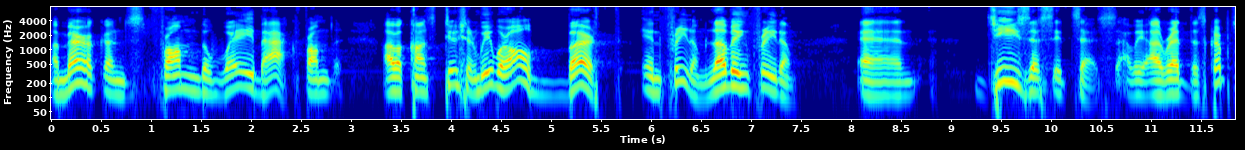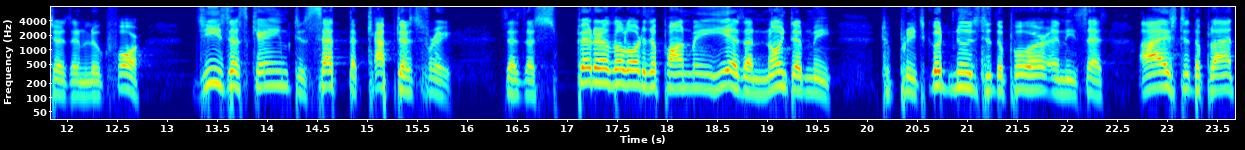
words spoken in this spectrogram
Americans, from the way back, from our Constitution, we were all birthed in freedom, loving freedom, and Jesus, it says, I, I read the scriptures in Luke 4 Jesus came to set the captives free. It says, The Spirit of the Lord is upon me. He has anointed me to preach good news to the poor. And he says, Eyes to the blind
